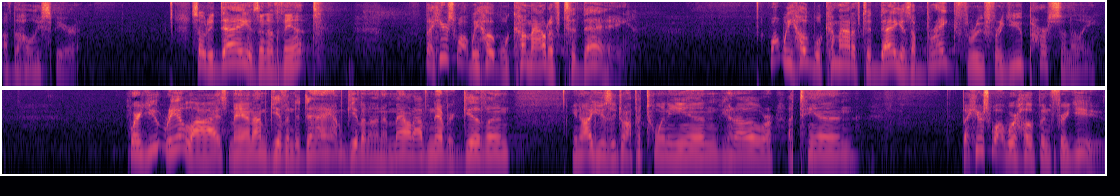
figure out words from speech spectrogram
of the Holy Spirit. So today is an event, but here's what we hope will come out of today. What we hope will come out of today is a breakthrough for you personally where you realize, man, I'm giving today, I'm giving an amount I've never given. You know, I usually drop a 20 in, you know, or a 10. But here's what we're hoping for you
